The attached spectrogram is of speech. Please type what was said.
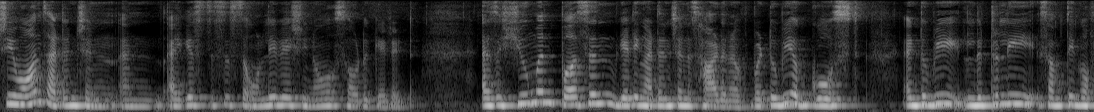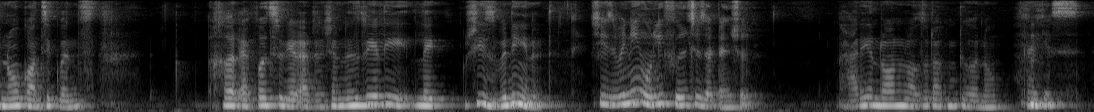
She wants attention, and I guess this is the only way she knows how to get it. As a human person, getting attention is hard enough, but to be a ghost and to be literally something of no consequence, her efforts to get attention is really like she's winning in it. She's winning only Filch's attention, Harry and Ron are also talking to her now. I guess.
